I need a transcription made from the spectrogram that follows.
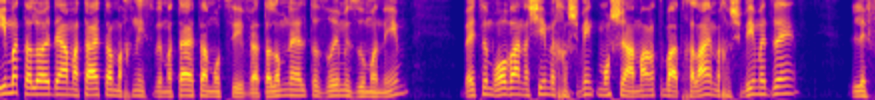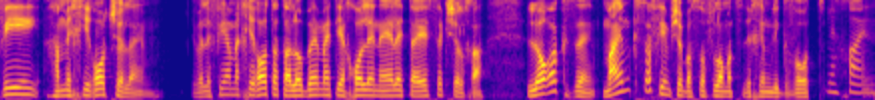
אם אתה לא יודע מתי אתה מכניס ומתי אתה מוציא, ואתה לא מנהל תזרים מזומנים, בעצם רוב האנשים מחשבים, כמו שאמרת בהתחלה, הם מחשבים את זה לפי המכירות שלהם. ולפי המכירות אתה לא באמת יכול לנהל את העסק שלך. לא רק זה, מה עם כספים שבסוף לא מצליחים לגבות? נכון.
